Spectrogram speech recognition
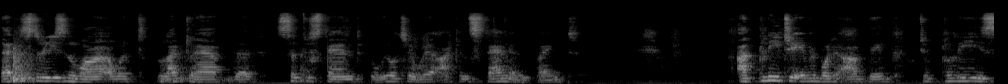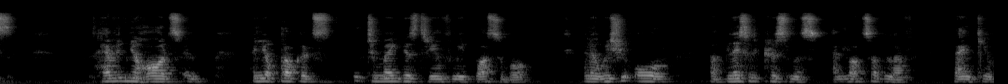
That is the reason why I would like to have the sit to stand wheelchair where I can stand and paint. I plead to everybody out there to please have it in your hearts and, and your pockets to make this dream for me possible. And I wish you all a blessed Christmas and lots of love. Thank you.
